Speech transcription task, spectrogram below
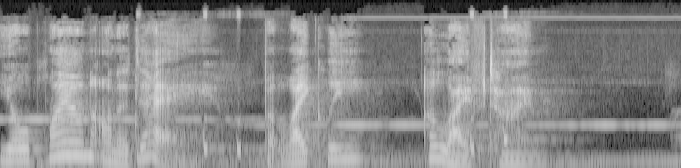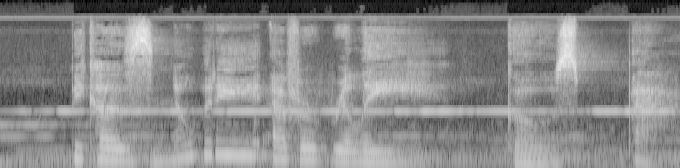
You'll plan on a day, but likely a lifetime. Because nobody ever really goes back.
